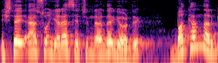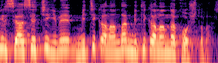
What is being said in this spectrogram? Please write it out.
işte en son yerel seçimlerde gördük. Bakanlar bir siyasetçi gibi mitik alandan mitik alanda koştular.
